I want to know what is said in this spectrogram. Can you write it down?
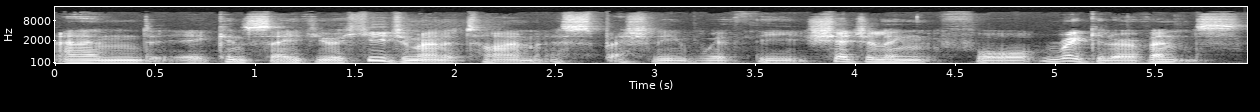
and it can save you a huge amount of time, especially with the scheduling for regular events.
